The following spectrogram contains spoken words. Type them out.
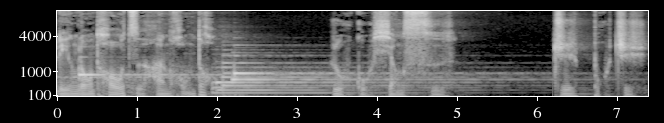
玲珑骰子安红豆入骨相思知不知？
